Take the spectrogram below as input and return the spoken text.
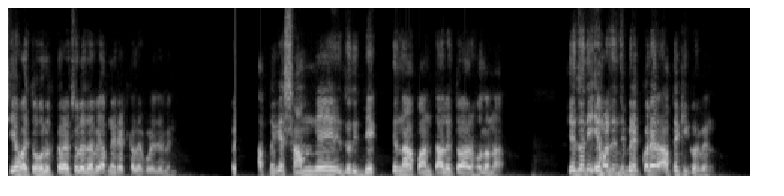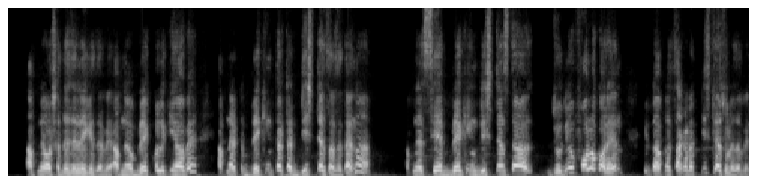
সে হয়তো হলুদ কালার চলে যাবে, আপনি রেড কালার পড়ে যাবেন। আপনাকে সামনে যদি দেখতে না পান, তাহলে তো আর হলো না। সে যদি এমার্জেন্সি ব্রেক করে, আপনি কি করবেন? আপনি ওর সাথে যে লেগে যাবে। আপনি ব্রেক করলে কি হবে? আপনার একটা ব্রেকিং তো একটা ডিস্টেন্স আছে, তাই না? আপনি সেফ ব্রেকিং ডিস্টেন্সটা যদিও ফলো করেন, কিন্তু আপনার চাকাটা পিছলে চলে যাবে।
